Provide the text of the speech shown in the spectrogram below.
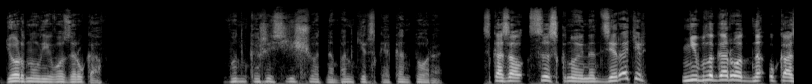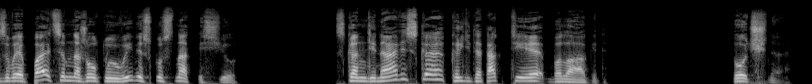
дернул его за рукав. — Вон, кажись, еще одна банкирская контора, — сказал сыскной надзиратель, неблагородно указывая пальцем на желтую вывеску с надписью «Скандинавиская кредитотактия Балагет». «Точно!»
